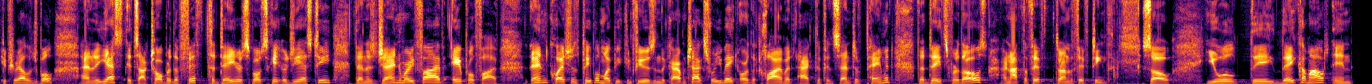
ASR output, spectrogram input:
if you're eligible. And yes, it's October the 5th. Today you're supposed to get your GST. Then it's January 5, April 5. Then questions people might be confusing the carbon tax rebate or the climate action incentive payment. The dates for those are not the 5th, they're on the 15th. So you will the they come out in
